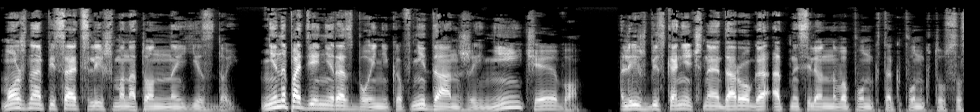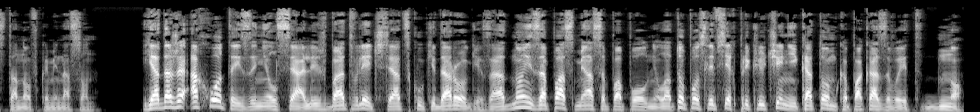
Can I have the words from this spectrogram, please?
можно описать лишь монотонной ездой. Ни нападений разбойников, ни данжей, ничего. Лишь бесконечная дорога от населенного пункта к пункту с остановками на сон. Я даже охотой занялся, лишь бы отвлечься от скуки дороги. Заодно и запас мяса пополнил, а то после всех приключений котомка показывает дно.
